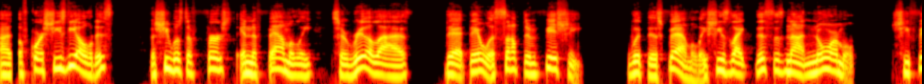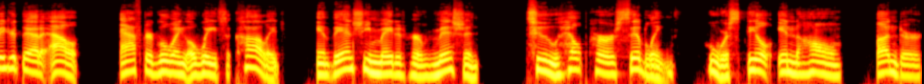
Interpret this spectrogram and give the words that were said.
Uh, of course, she's the oldest, but she was the first in the family to realize that there was something fishy with this family. She's like, this is not normal. She figured that out after going away to college, and then she made it her mission to help her siblings who were still in the home under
